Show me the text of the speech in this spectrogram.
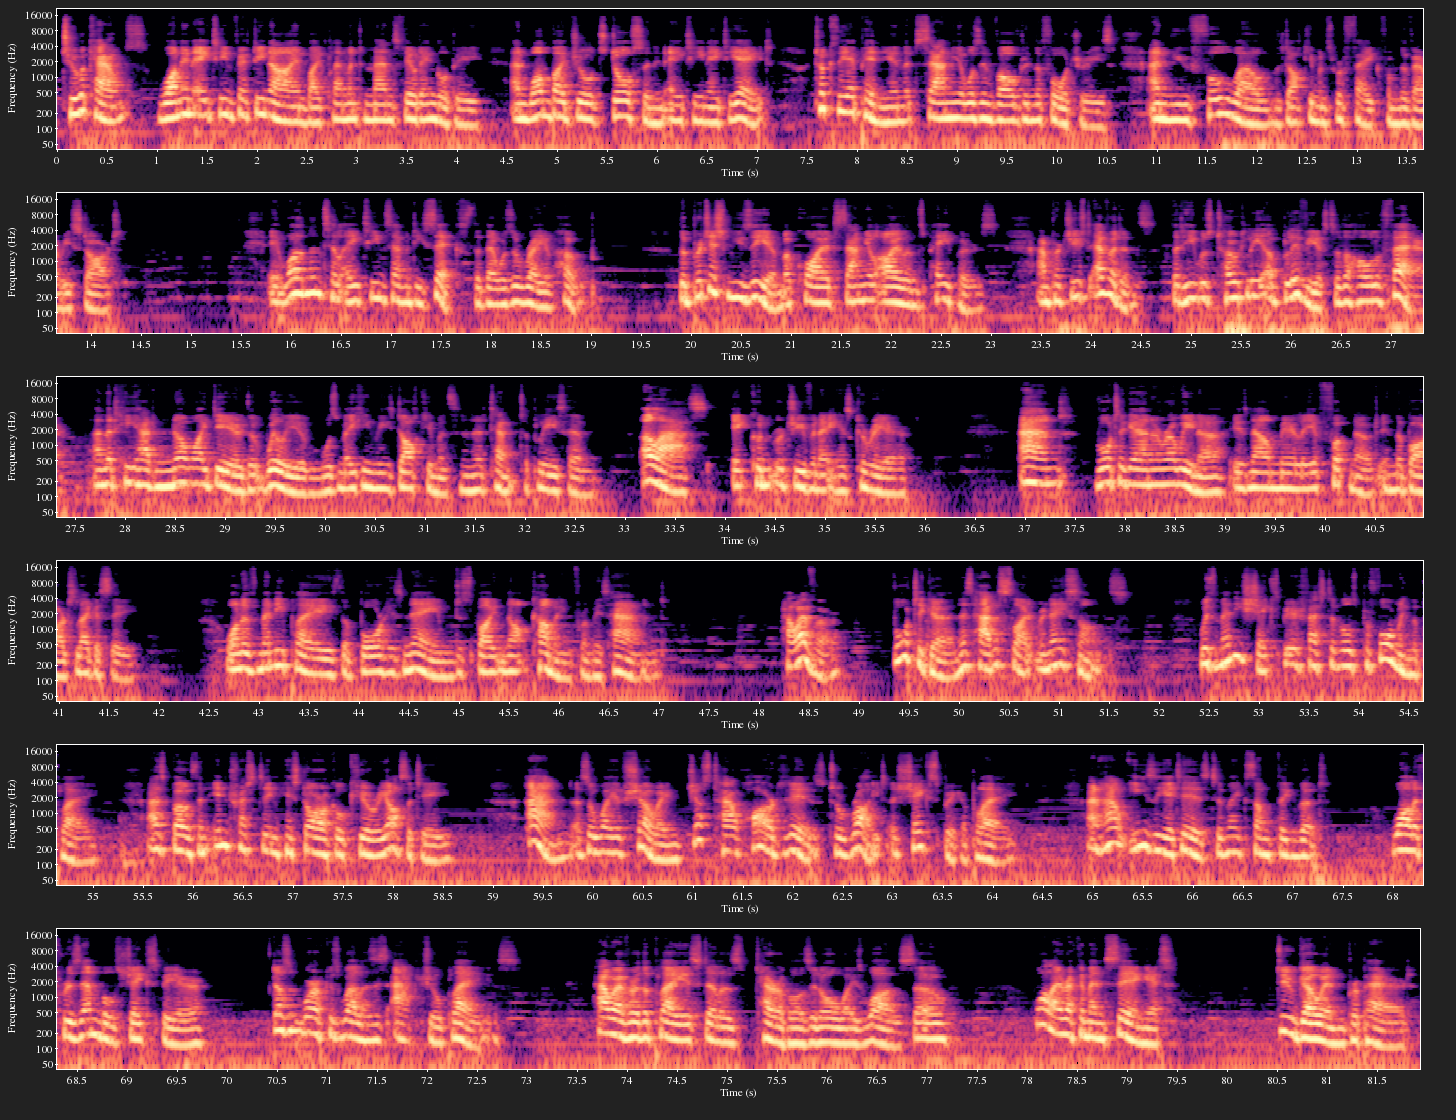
Two accounts, one in 1859 by Clement Mansfield Ingleby and one by George Dawson in 1888, took the opinion that Samuel was involved in the forgeries and knew full well the documents were fake from the very start. It wasn't until 1876 that there was a ray of hope. The British Museum acquired Samuel Ireland's papers and produced evidence that he was totally oblivious to the whole affair and that he had no idea that William was making these documents in an attempt to please him. Alas, it couldn't rejuvenate his career. And Vortigern and Rowena is now merely a footnote in the Bard's legacy, one of many plays that bore his name despite not coming from his hand. However, Vortigern has had a slight renaissance, with many Shakespeare festivals performing the play as both an interesting historical curiosity and as a way of showing just how hard it is to write a Shakespeare play, and how easy it is to make something that, while it resembles Shakespeare, doesn't work as well as his actual plays. However, the play is still as terrible as it always was, so while I recommend seeing it, do go in prepared.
